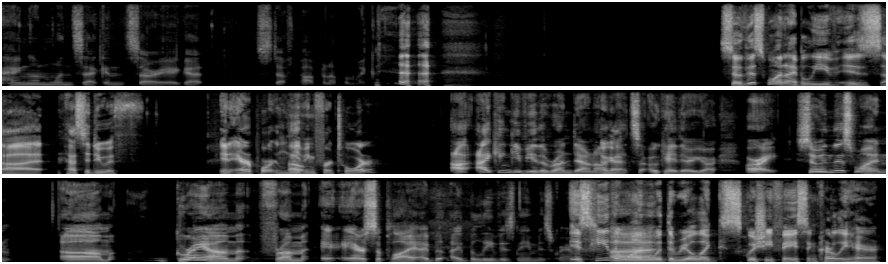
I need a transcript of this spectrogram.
hang on one second. Sorry, I got stuff popping up on my computer. so this one, I believe, is uh has to do with an airport and Oh. leaving for tour. I, I can give you the rundown on Okay. that. So okay, there you are. All right. So in this one, um, Graham from Air Supply, I, be- I believe his name is Graham. Is he the Uh, one with the real like squishy face and curly hair?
